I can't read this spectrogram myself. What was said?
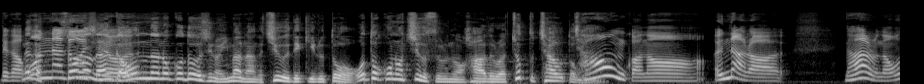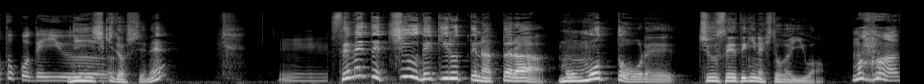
だからなんか女同士のそのなんか女の子同士の今なんかチューできると、男のチューするのハードルはちょっとちゃうとち思う。ゃうんかな？え、なら、なんやろな、男で言う。認識としてね。せめてチューできるってなったら、もうもっと俺、中性的な人がいいわ。まあ、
